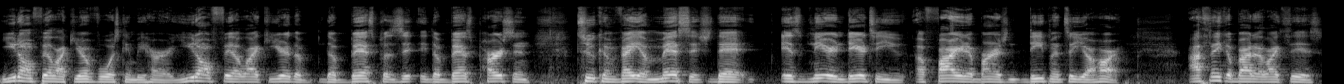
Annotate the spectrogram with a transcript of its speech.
You don't feel like your voice can be heard. You don't feel like you're the the best position, the best person to convey a message that is near and dear to you, a fire that burns deep into your heart. I think about it like this.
